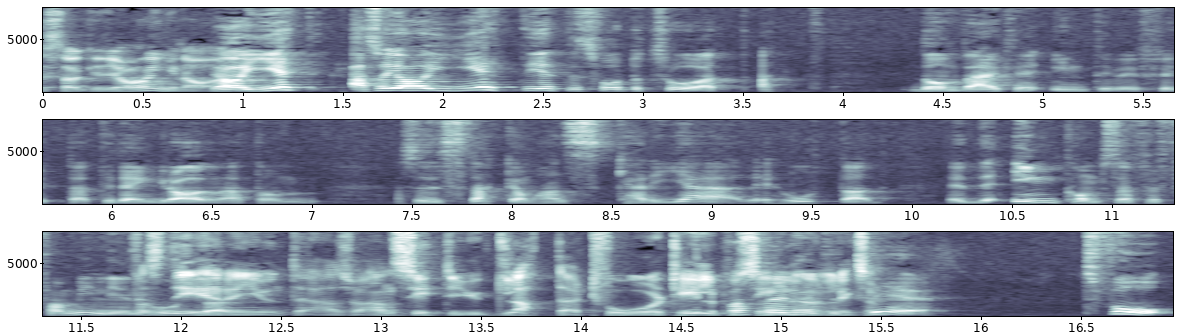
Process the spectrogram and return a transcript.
så saker, jag har ingen aning. Jag har, jätte, alltså jag har jätte, jättesvårt att tro att, att de verkligen inte vill flytta till den graden att de... Alltså det snackar om hans karriär är hotad. Det, inkomsten för familjen är Fast hotad. det är den ju inte. Alltså, han sitter ju glatt där två år till på Varför sin är det lön inte liksom. det? Två,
